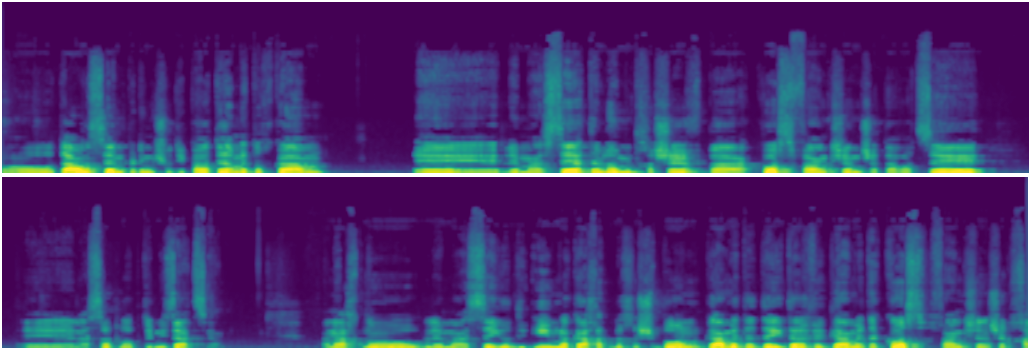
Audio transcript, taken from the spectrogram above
או down sampling שהוא טיפה יותר מתוחכם, אה, למעשה אתה לא מתחשב ב-cost function שאתה רוצה אה, לעשות לו אופטימיזציה. אנחנו למעשה יודעים לקחת בחשבון גם את הדאטה וגם את ה-cost function שלך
